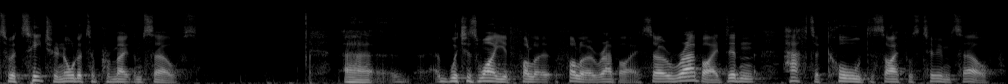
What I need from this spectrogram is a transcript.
to a teacher in order to promote themselves, uh, which is why you'd follow, follow a rabbi. So a rabbi didn't have to call disciples to himself,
